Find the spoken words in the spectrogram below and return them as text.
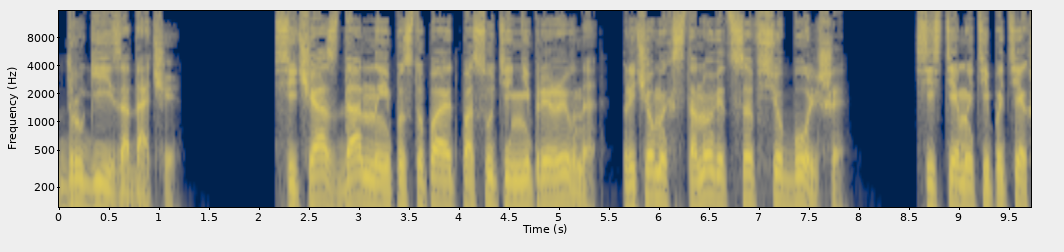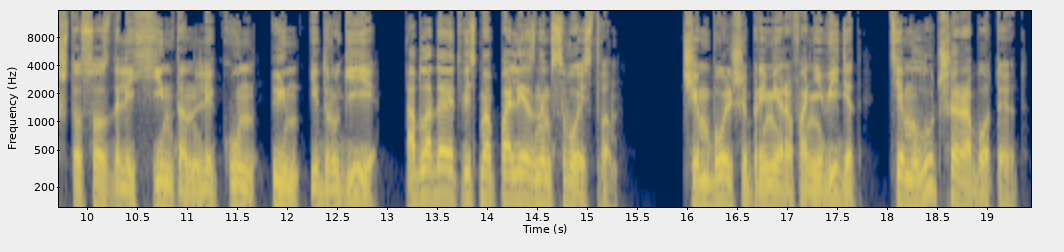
другие задачи. Сейчас данные поступают по сути непрерывно, причем их становится все больше. Системы типа тех, что создали Хинтон, Лекун, Ин и другие – обладают весьма полезным свойством. Чем больше примеров они видят, тем лучше работают.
